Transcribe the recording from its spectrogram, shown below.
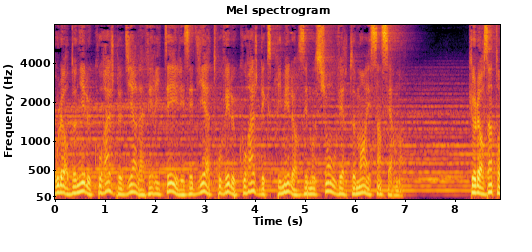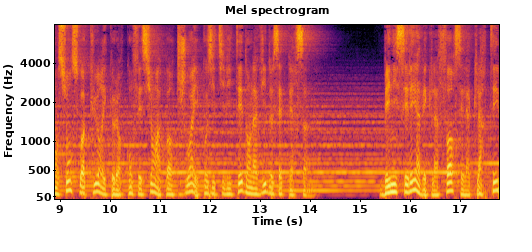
vous leur donniez le courage de dire la vérité et les aidiez à trouver le courage d'exprimer leurs émotions ouvertement et sincèrement. Que leurs intentions soient pures et que leur confession apporte joie et positivité dans la vie de cette personne. Bénissez-les avec la force et la clarté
